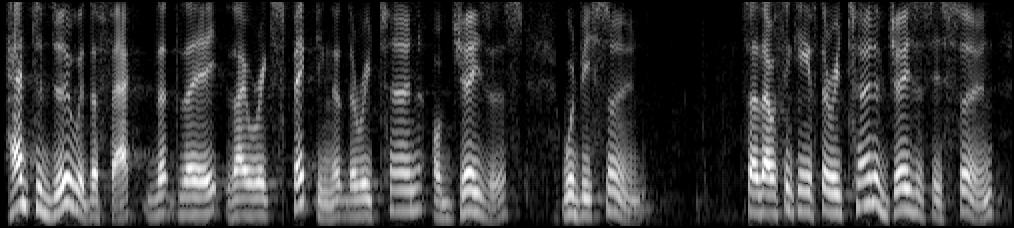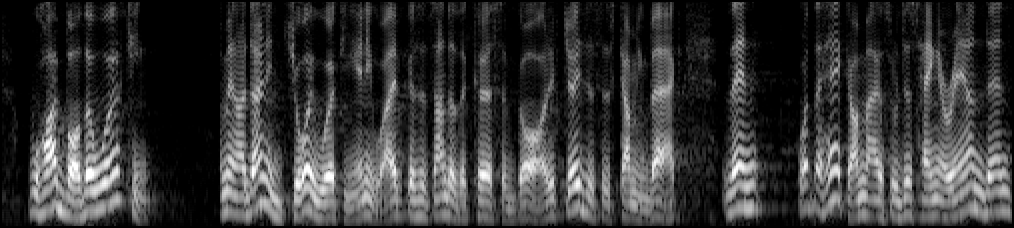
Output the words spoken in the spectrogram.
had to do with the fact that they, they were expecting that the return of Jesus would be soon. So they were thinking if the return of Jesus is soon, why bother working? I mean, I don't enjoy working anyway because it's under the curse of God. If Jesus is coming back, then what the heck? I may as well just hang around and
